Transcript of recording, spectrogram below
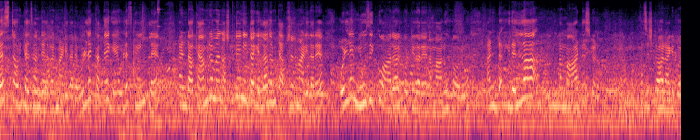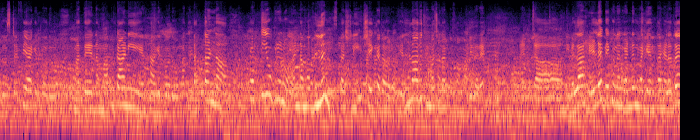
ಬೆಸ್ಟ್ ಅವ್ರ ಕೆಲಸ ಡೆಲಿವರ್ ಮಾಡಿದ್ದಾರೆ. ಒಳ್ಳೆ ಕತೆಗೆ, ಒಳ್ಳೆ ಸ್ಕ್ರೀನ್ ಪ್ಲೇ ಆ್ಯಂಡ್ ಕ್ಯಾಮ್ರಾಮನ್ ಅಷ್ಟೇ ನೀಟಾಗಿ ಎಲ್ಲದನ್ನು ಕ್ಯಾಪ್ಚರ್ ಮಾಡಿದ್ದಾರೆ. ಒಳ್ಳೆ ಮ್ಯೂಸಿಕ್ಕು ಆರ್ ಆರ್ ಕೊಟ್ಟಿದ್ದಾರೆ ನಮ್ಮ ಅನೂಪ್ ಅವರು. ಆ್ಯಂಡ್ ಇದೆಲ್ಲ ನಮ್ಮ ಆರ್ಟಿಸ್ಟ್ಗಳು. ವಸಿಷ್ಠ ಅವರಾಗಿರ್ಬೋದು ಸ್ಟೆಫಿ ಆಗಿರ್ಬೋದು, ಮತ್ತು ನಮ್ಮ ಪುಟಾಣಿ ಆಗಿರ್ಬೋದು, ಮತ್ತು ದತ್ತಣ್ಣ ಪ್ರತಿಯೊಬ್ಬರೂ ಆ್ಯಂಡ್ ನಮ್ಮ ವಿಲನ್ ಸ್ಪೆಷಲಿ ಶೇಖರ್ ಅವರು. ಎಲ್ಲರೂ ತುಂಬ ಚೆನ್ನಾಗಿ ಪರ್ಫಾರ್ಮ್ ಮಾಡಿದ್ದಾರೆ. ಆ್ಯಂಡ್ ನೀವೆಲ್ಲ ಹೇಳಲೇಬೇಕು ನನ್ನ ಗಂಡನ ಬಗ್ಗೆ ಅಂತ ಹೇಳಿದ್ರೆ,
